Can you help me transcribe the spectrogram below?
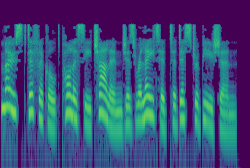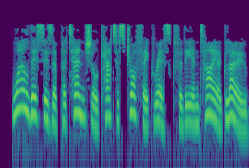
Most difficult policy challenge is related to distribution. While this is a potential catastrophic risk for the entire globe,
